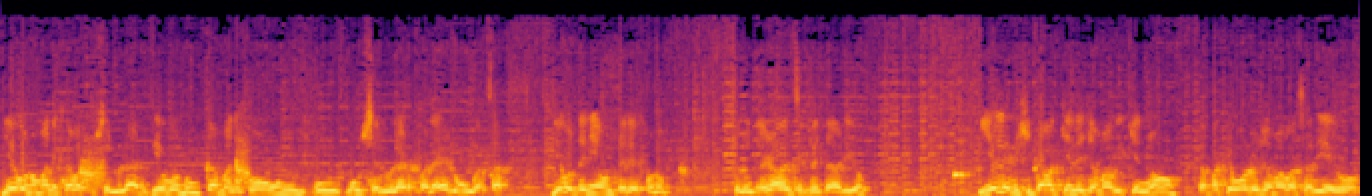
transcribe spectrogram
Diego no manejaba su celular, Diego nunca manejó un celular para él, un WhatsApp. Diego tenía un teléfono, se lo entregaba el secretario y él le digitaba quién le llamaba y quién no. Capaz que vos lo llamabas a Diego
